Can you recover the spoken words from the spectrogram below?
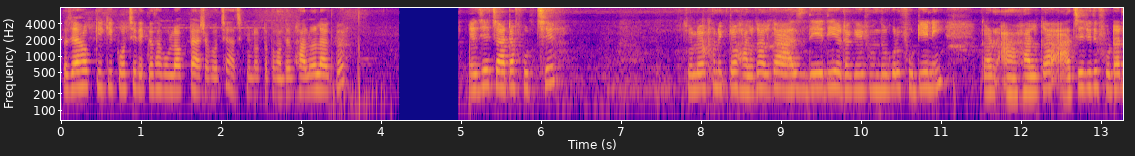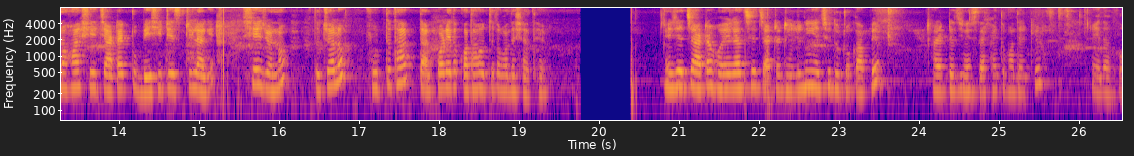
তো যাই হোক, কী কী করছি দেখতে থাকো ব্লগটা, আশা করছি আজকে ব্লগটা তোমাদের ভালো লাগবে। এই যে চাটা ফুটছে, চলো এখন একটু হালকা হালকা আঁচ দিয়ে দিয়ে এটাকে সুন্দর করে ফুটিয়ে নিই, কারণ হালকা আঁচে যদি ফোটানো হয়, সেই চাটা একটু বেশি টেস্টি লাগে, সেই জন্য। তো চলো, ফুটতে থাক, তারপরে কথা হচ্ছে তোমাদের সাথে। এই যে চাটা হয়ে গেছে, চাটা ঢেলে নিয়েছি দুটো কাপে। আরেকটা জিনিস দেখাই তোমাদেরকে। এই দেখো।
